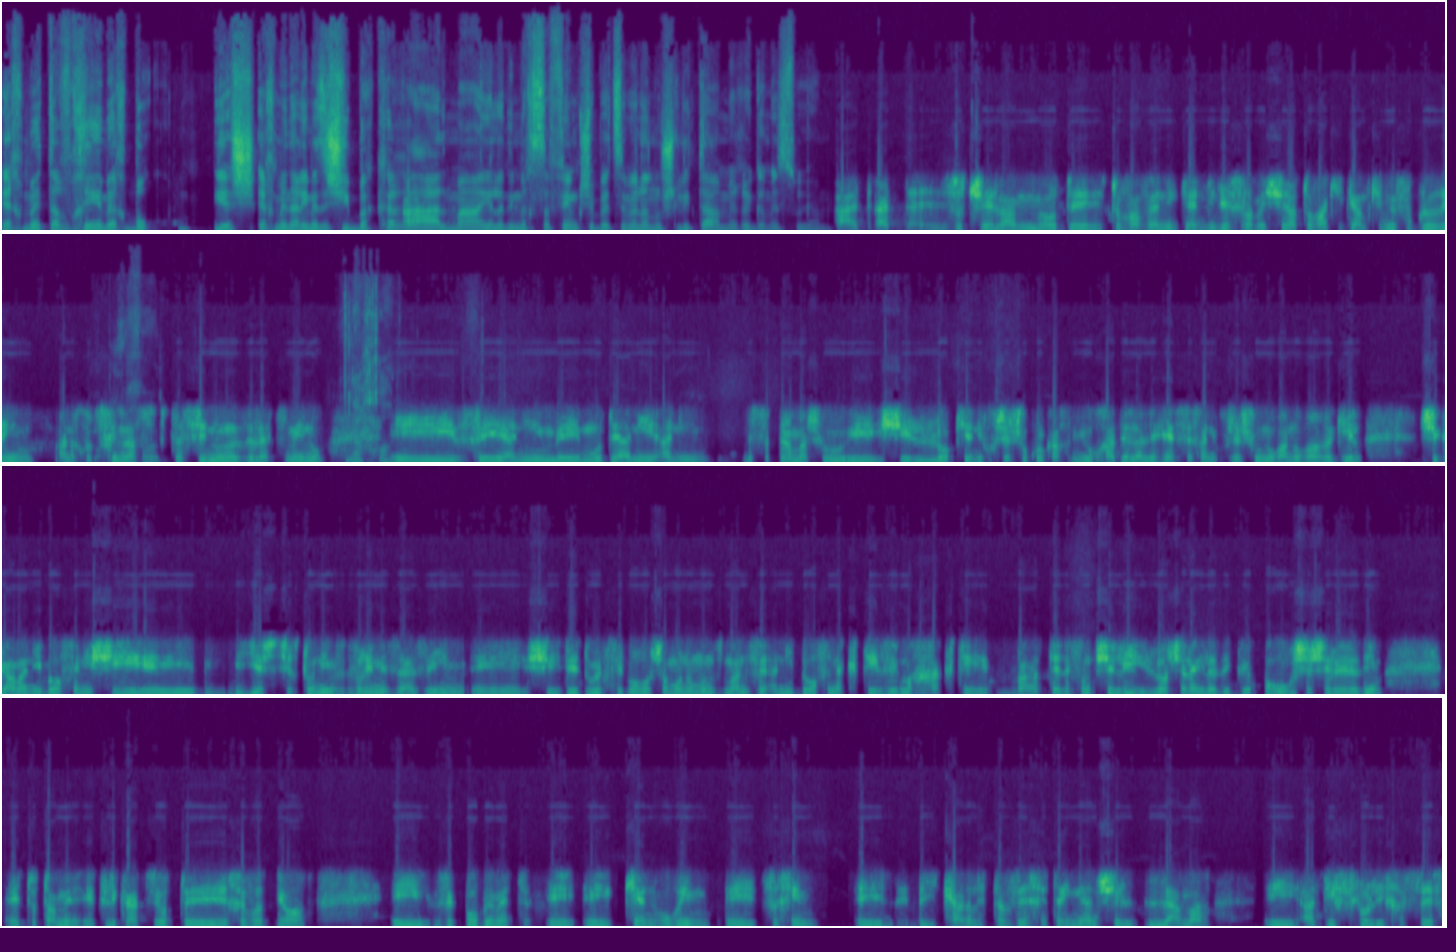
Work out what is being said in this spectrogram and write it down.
איך מתווכים, איך, בוק... יש, איך מנהלים איזושהי בקרה על מה הילדים נחשפים כשבעצם אין לנו שליטה מרגע מסוים? את, את, זאת שאלה מאוד uh, טובה, ואני אגיד לך למה היא שאלה טובה, כי גם כמבוגרים אנחנו צריכים נכון. לעשות את הסינון הזה לעצמנו. נכון. Uh, ואני uh, מודה, אני, אני מספר משהו אישי, לא כי אני חושב שהוא כל כך מיוחד, אלא להפך, אני חושב שהוא נורא נורא רגיל, שגם אני באופן אישי, uh, יש סרטונים ודברים מזעזעים uh, שהדהדו אצלי בראש המון המון זמן, ואני באופן אקטיבי מחקתי בטלפון שלי, לא של הילדים, ברור ששל הילדים, את אותן אפליקציות אה, חברתיות. אה, ופה באמת, אה, כן, הורים צריכים בעיקר לתווך את העניין של למה עדיף לא להיחשף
